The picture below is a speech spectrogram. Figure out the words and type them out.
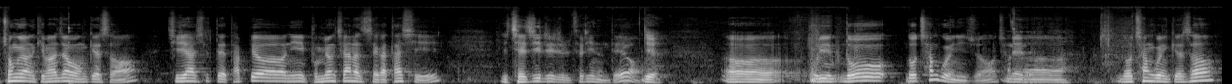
존경하는 김한정 의원께서 질의하실 때 답변이 분명치 않아서 제가 다시 재질의를 드리는데요. 예. 어, 우리 노, 노 참고인이죠. 어, 노 참고인께서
